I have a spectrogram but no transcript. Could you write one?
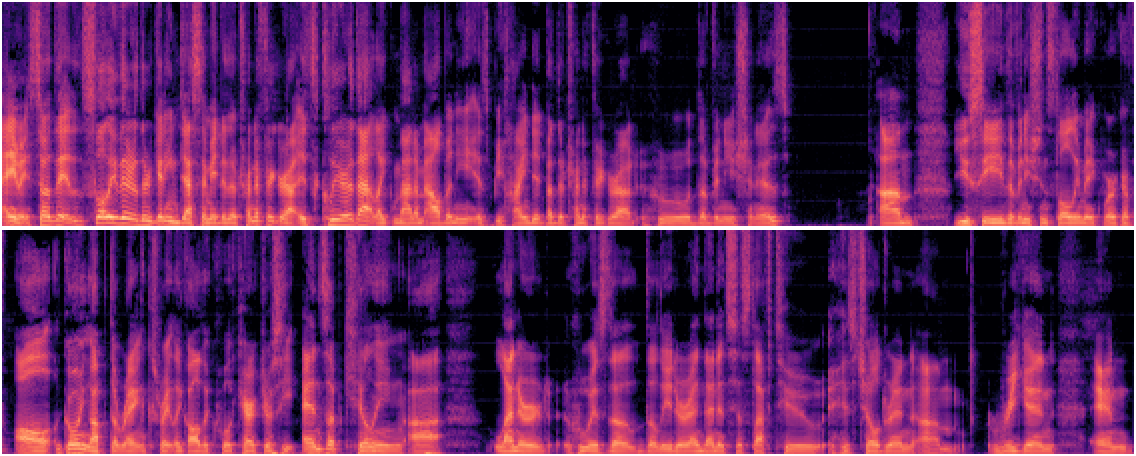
Anyway, so they slowly they're they're getting decimated. They're trying to figure out. It's clear that like Madame Albany is behind it, but they're trying to figure out who the Venetian is um, you see the Venetian slowly make work of all going up the ranks, right? Like all the cool characters. He ends up killing uh, Leonard, who is the the leader, and then it's just left to his children, um, Regan and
